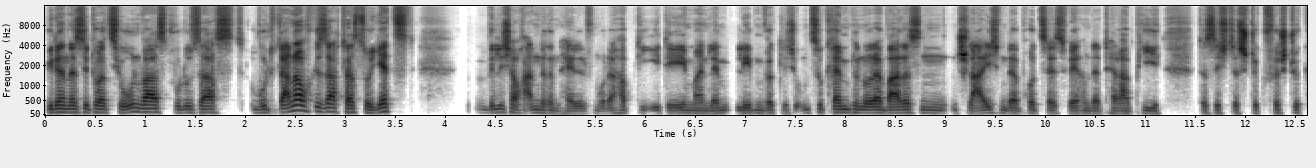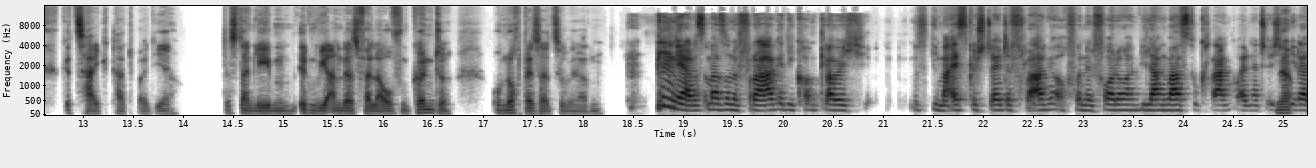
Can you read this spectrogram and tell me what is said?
wieder in der Situation warst, wo du sagst, wo du dann auch gesagt hast, so jetzt will ich auch anderen helfen oder habe die Idee, mein Le Leben wirklich umzukrempeln oder war das ein, ein, schleichender Prozess während der Therapie, dass sich das Stück für Stück gezeigt hat bei dir, dass dein Leben irgendwie anders verlaufen könnte, um noch besser zu werden? Ja, das ist immer so eine Frage, die kommt, glaube ich, ist die meistgestellte Frage auch von den Forderern, wie lange warst du krank? Weil natürlich ja. jeder,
